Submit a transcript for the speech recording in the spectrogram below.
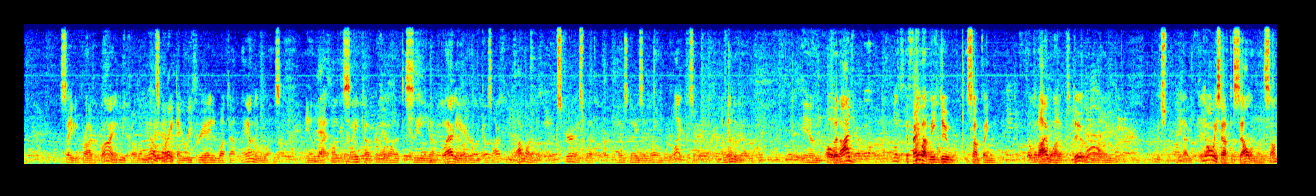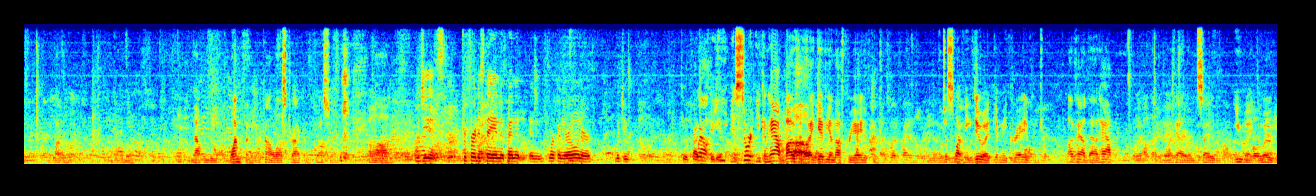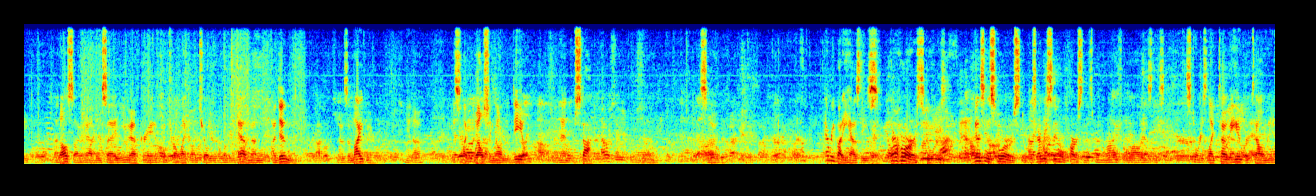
Saving Private Ryan because I mean that's great. They recreated what that landing was. And that, on the same token, I wanted to see uh, Gladiator because I, I wanted to experience what those days in Rome were like because I'm into that. And but I, look, if they let me do something that I wanted to do, I mean, which you know, you always have to sell them on something. Um, that would be one thing. I kind of lost track of the question. Uh, Would you prefer to stay independent and work on your own, or would you do a project Well, studio? you, you sort you can have both if they give you enough creative control. You know, just let me do it. Give me creative control. I've had that happen. I've had them say, "You make the movie." I'd also have them say, "You have creative control," like on Children of the Living Dead, and I didn't. It was a nightmare. You know, it's like welshing on the deal, and then you're stuck. Uh, so everybody has these. They're horror stories, business horror stories. Every single person that's been around for a while has these stories. Like Tobe Hooper tell me,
